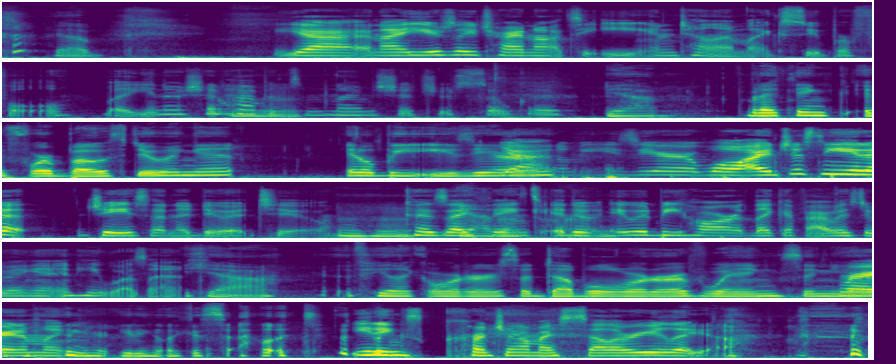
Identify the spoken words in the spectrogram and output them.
Yep. yeah, and I usually try not to eat until I'm like super full. But you know, shit happens Mhm. sometimes. Shit's just so good. Yeah. But I think if we're both doing it, it'll be easier. Yeah, it'll be easier. Well, I just need Jason to do it too. Mm-hmm. Because I Yeah, think it it would be hard, like if I was doing it and he wasn't. Yeah. If he like orders a double order of wings and you're, Right, I'm like- you're eating like a salad. Eating, crunching on my celery, like yeah.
